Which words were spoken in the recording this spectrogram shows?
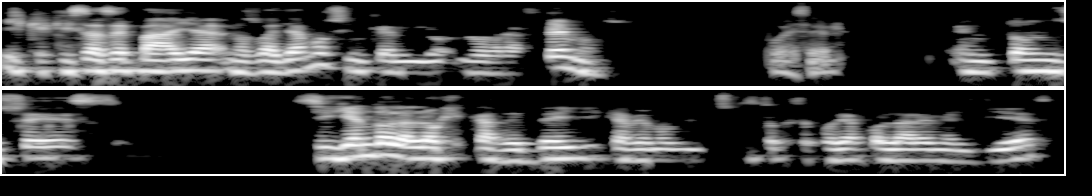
y que quizás se vaya, nos vayamos sin que lo, lo draftemos. Puede ser. Entonces, siguiendo la lógica de Bailey que habíamos visto que se podía colar en el 10,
